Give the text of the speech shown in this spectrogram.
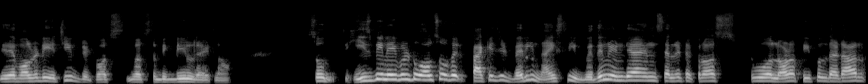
they have already achieved it what's what's the big deal right now so he's been able to also package it very nicely within india and sell it across to a lot of people that are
